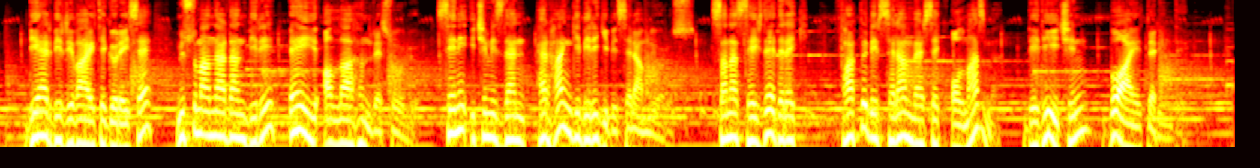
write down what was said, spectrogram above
Diğer bir rivayete göre ise Müslümanlardan biri, ''Ey Allah'ın Resulü! Seni içimizden herhangi biri gibi selamlıyoruz. Sana secde ederek farklı bir selam versek olmaz mı?'' dediği için bu ayetler indi.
